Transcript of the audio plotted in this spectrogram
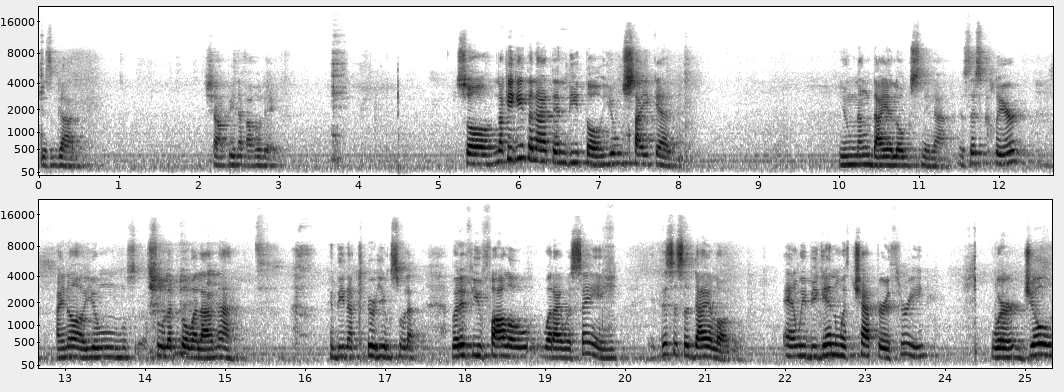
is God. Siya ang pinakahuli. So, nakikita natin dito yung cycle. Yung ng dialogues nila. Is this clear? I know, yung sulat ko wala na. Hindi na clear yung sulat. But if you follow what I was saying, this is a dialogue. And we begin with chapter 3, where Job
